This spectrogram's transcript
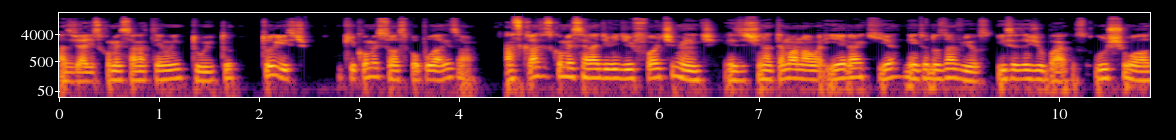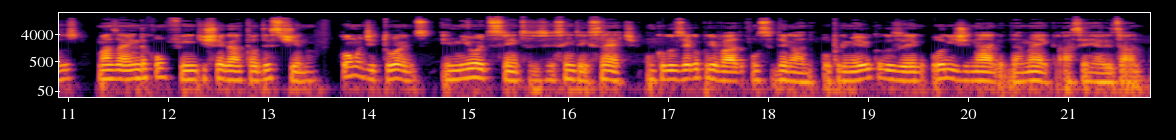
as viagens começaram a ter um intuito turístico, o que começou a se popularizar. As classes começaram a dividir fortemente, existindo até uma nova hierarquia dentro dos navios. Isso exigiu barcos luxuosos, mas ainda com o fim de chegar até o destino. Como dito antes, em 1867, um cruzeiro privado considerado o primeiro cruzeiro originário da América a ser realizado,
